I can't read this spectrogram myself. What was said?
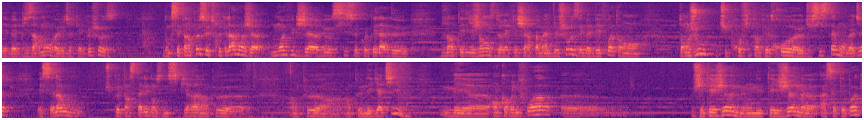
et ben bizarrement, on va lui dire quelque chose. Donc c'est un peu ce truc-là. Moi, j'ai- moi, vu que j'avais aussi ce côté-là de, de l'intelligence, de réfléchir à pas mal de choses, et ben des fois, t'en, t'en joues, tu profites un peu trop euh, du système, on va dire. Et c'est là où tu peux t'installer dans une spirale un peu, euh, un peu, un, peu négative. Mais euh, encore une fois, j'étais jeune, on était jeune à cette époque,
